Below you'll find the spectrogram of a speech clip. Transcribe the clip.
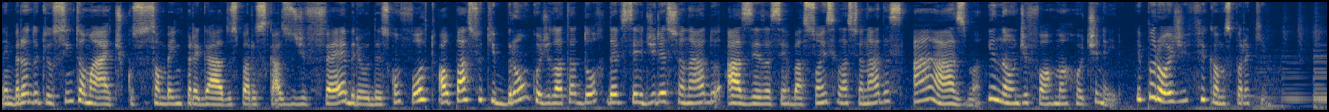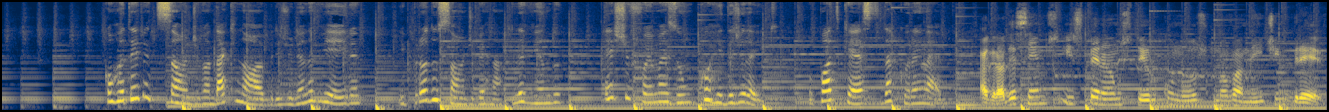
Lembrando que os sintomáticos são bem empregados para os casos de febre ou desconforto, ao passo que broncodilatador deve ser direcionado às exacerbações relacionadas à asma e não de forma rotineira. E por hoje ficamos por aqui. Com roteiro e edição de Vandac Nobre e Juliana Vieira e produção de Bernardo Levindo, este foi mais um Corrida de Leito o podcast da Cura em Lab. Agradecemos e esperamos tê-lo conosco novamente em breve.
